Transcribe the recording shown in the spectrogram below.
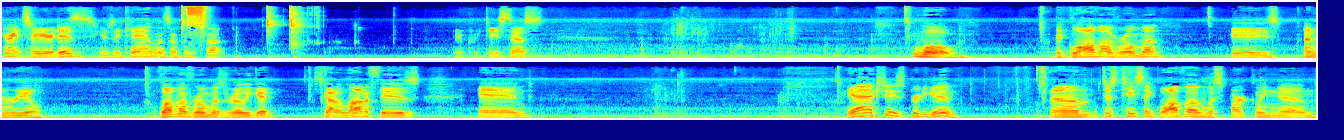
Alright, so here it is. Here's a can. Let's open this up. Do a quick taste test. Whoa. The guava aroma is unreal. Guava aroma is really good. It's got a lot of fizz and yeah, actually it's pretty good. Um, just tastes like guava with sparkling, um,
